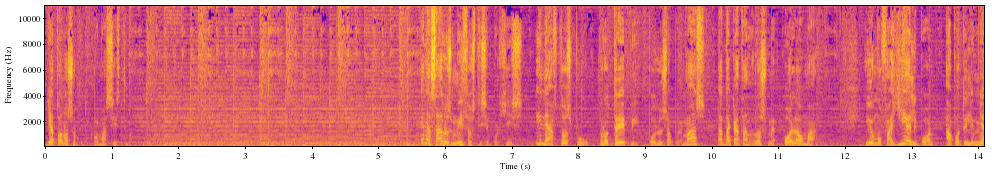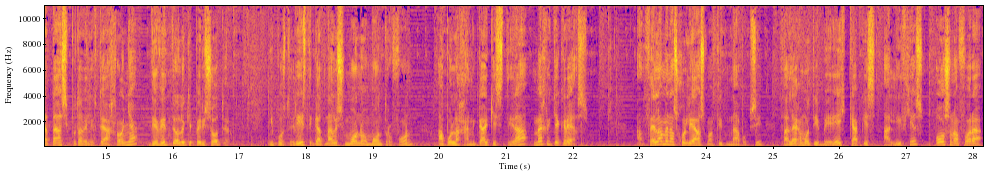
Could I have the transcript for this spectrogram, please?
για το νοσοποιητικό μας σύστημα. Ένας άλλος μύθος της εποχής είναι αυτός που προτρέπει πολλούς από εμάς να τα καταναλώσουμε όλα ομά. Η ομοφαγία λοιπόν αποτελεί μια τάση που τα τελευταία χρόνια διαδίδεται όλο και περισσότερο. Υποστηρίζει την κατανάλωση μόνο ομών τροφών, από λαχανικά και στηρά μέχρι και κρέας. Αν θέλαμε να σχολιάσουμε αυτή την άποψη, θα λέγαμε ότι περιέχει κάποιες αλήθειες όσον αφορά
